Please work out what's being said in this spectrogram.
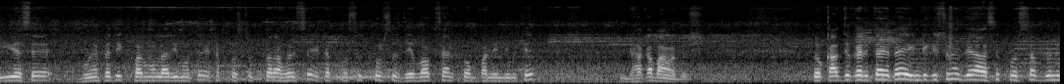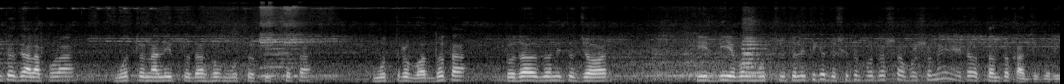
ইউএসএ হোমিওপ্যাথিক ফর্মুলারি মতো এটা প্রস্তুত করা হয়েছে। এটা প্রস্তুত করছে Jbox and company limited Dhaka, Bangladesh. তো কার্যকারিতা এটা ইন্ডিকেশনে দেওয়া আছে প্রস্রাবজনিত জ্বালাপোড়া মূত্রনালীর প্রদাহ মূত্রপিচ্ছতা মূত্রবদ্ধতা, প্রদাহজনিত জ্বর, কিডনি এবং মূত্রতলি থেকে দূষিত পদার্থ অপসারণে এটা অত্যন্ত কার্যকরী।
